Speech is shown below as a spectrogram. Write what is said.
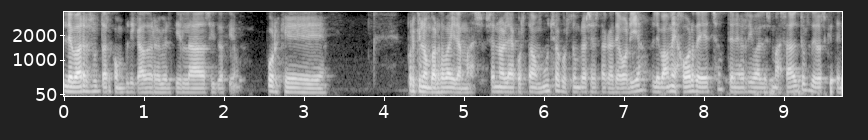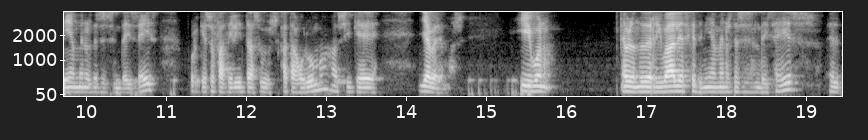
le va a resultar complicado revertir la situación, porque, porque Lombardo va a ir más. O sea, no le ha costado mucho acostumbrarse a esta categoría. Le va mejor, de hecho, tener rivales más altos de los que tenían menos de 66, porque eso facilita sus Kataguruma, así que ya veremos. Y bueno, Hablando de rivales que tenía menos de 66, él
